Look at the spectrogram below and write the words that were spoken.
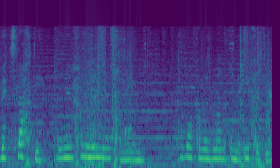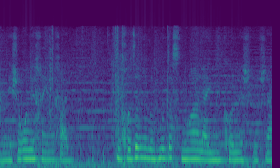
והצלחתי, אז נלחמים נלחמים. כעבור כמה זמן הוא מעיף אותי ונשארו לי חיים אחד. אני חוזר עם הדמות השנואה עליי מכל השלושה.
